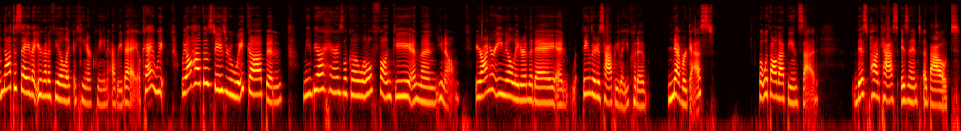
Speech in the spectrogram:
Not to say that you're going to feel like a or queen every day, okay? We we all have those days where we wake up and maybe our hairs look a little funky and then, you know, you're on your email later in the day and things are just happening that you could have never guessed. But with all that being said, this podcast isn't about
